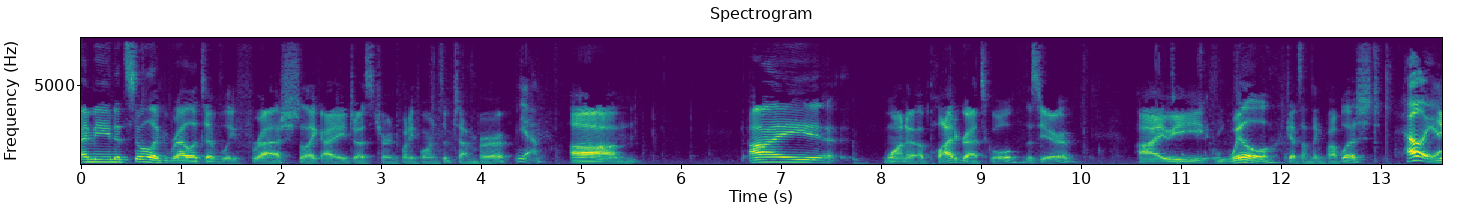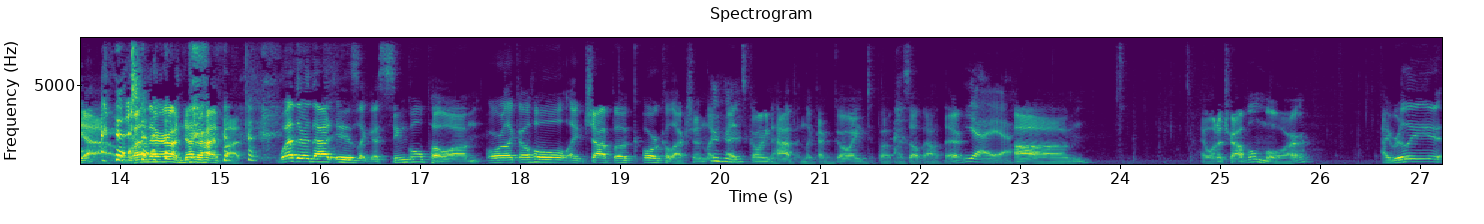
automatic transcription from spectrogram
I mean, it's still like relatively fresh. Like I just turned 24 in September. yeah Um, I want to apply to grad school this year. I will get something published. hell yeah Yeah, whether another high five, whether that is like a single poem or like a whole like chapbook or collection, like it's going to happen. Like I'm going to put myself out there. Mm-hmm. yeah yeah Um, I want to travel more. I really,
